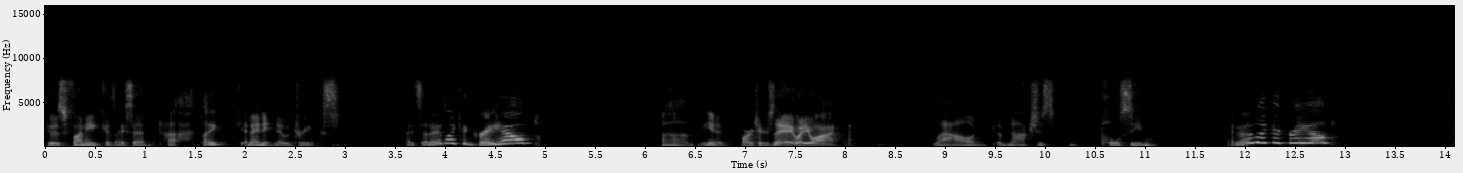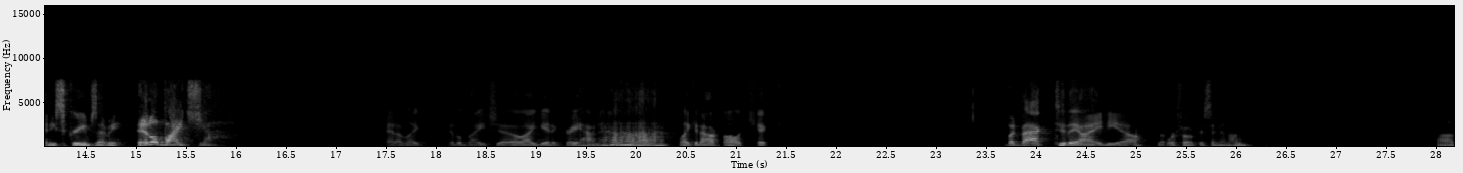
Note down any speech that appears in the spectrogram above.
it was funny because I said, uh, like, and I didn't know drinks. I said, I'd like a Greyhound. Um, you know, bartenders say, hey, what do you want? Loud, obnoxious, pulsing. I go, I'd like a Greyhound. And he screams at me, it'll bite you. And I'm like, it'll bite you. Oh, I get it, Greyhound. like an alcoholic kick. But back to the idea that we're focusing in on. Uh,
